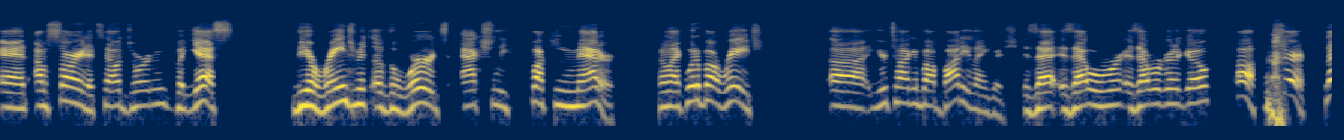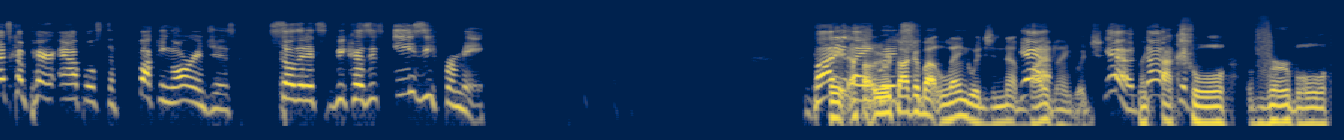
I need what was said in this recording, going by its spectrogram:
And I'm sorry to tell Jordan, but yes, the arrangement of the words actually fucking matter. And I'm like, what about rage? Uh, you're talking about body language. Is that is that where we're is that where we're gonna go? Oh, sure. Let's compare apples to fucking oranges so that it's because it's easy for me. Body Wait, language. we were talking about language and not Yeah. body language. yeah, Like not- actual verbal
